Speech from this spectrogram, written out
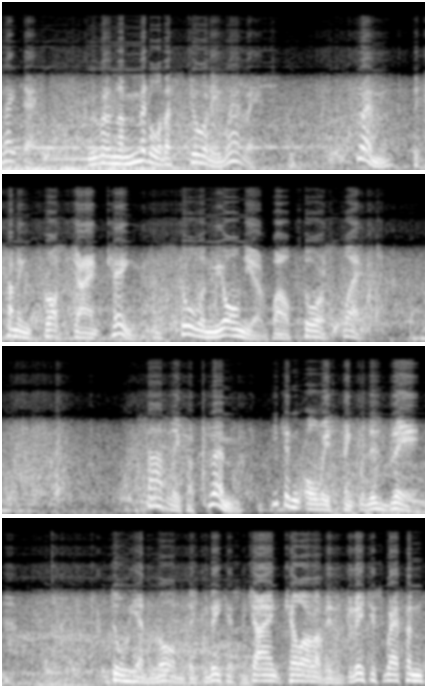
Right then, we were in the middle of a story, weren't we? Thrym, the cunning frost giant king, had stolen Mjolnir while Thor slept. Sadly for Thrym, he didn't always think with his brain. Though he had robbed the greatest giant killer of his greatest weapon,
